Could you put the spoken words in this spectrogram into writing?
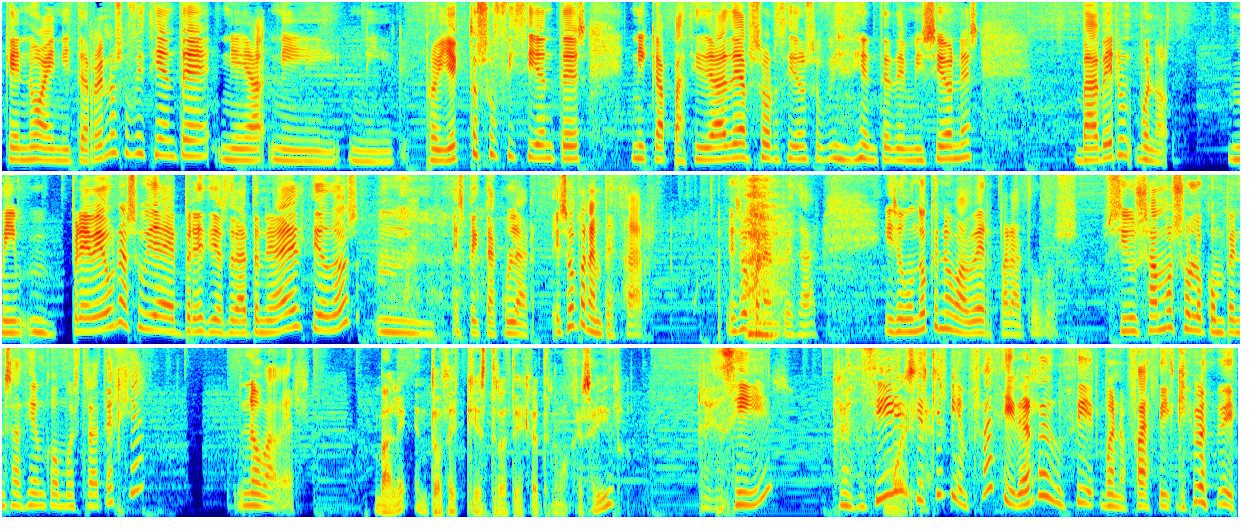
que no hay ni terreno suficiente, ni, ni, ni proyectos suficientes, ni capacidad de absorción suficiente de emisiones, va a haber un. Bueno, preveo una subida de precios de la tonelada de CO2 mm, espectacular. Eso para empezar. Eso para empezar. Y segundo, que no va a haber para todos. Si usamos solo compensación como estrategia, no va a haber. Vale, entonces, ¿qué estrategia tenemos que seguir? Reducir. Reducir, Muy si es que es bien fácil, es reducir. Bueno, fácil, quiero decir,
